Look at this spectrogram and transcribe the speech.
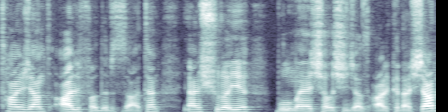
tanjant alfadır zaten. Yani şurayı bulmaya çalışacağız arkadaşlar.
